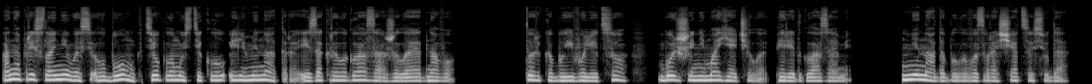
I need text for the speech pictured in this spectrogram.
Она прислонилась лбом к теплому стеклу иллюминатора и закрыла глаза, желая одного. Только бы его лицо больше не маячило перед глазами. Не надо было возвращаться сюда.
